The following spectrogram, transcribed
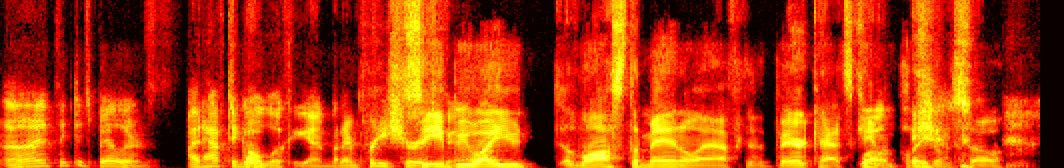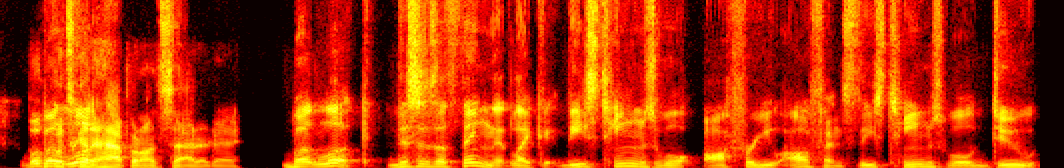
Uh, I think it's Baylor. I'd have to go oh. look again, but I'm pretty sure. See, BYU lost the mantle after the Bearcats came well, and played them. So look what's going to happen on Saturday. But look, this is a thing that like these teams will offer you offense. These teams will do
